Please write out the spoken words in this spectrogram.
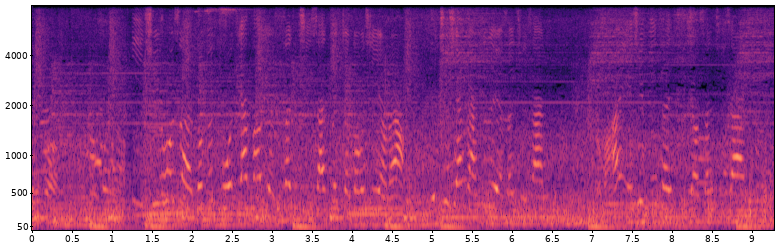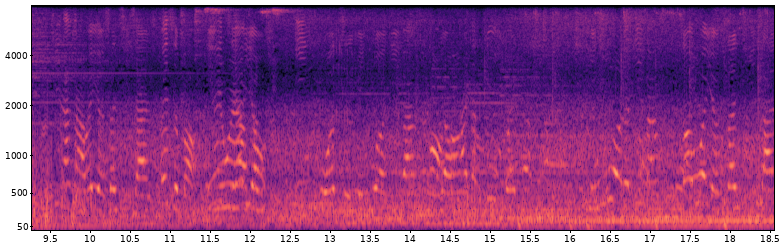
地区或者都是国家都有升旗山这个东西，有没有？你去香港是不是有升旗山？有吗？啊，你去槟城有升旗山，你去南港会有升旗山，为什么？因为只要有英国殖民过的地方，有它的部门停过的地方，都会有升旗山。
